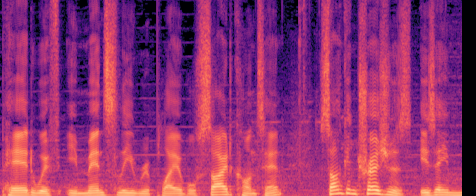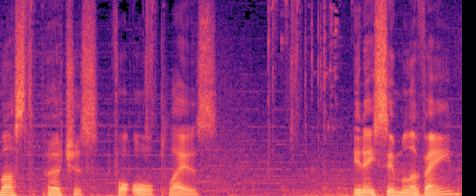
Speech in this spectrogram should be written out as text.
Paired with immensely replayable side content, Sunken Treasures is a must purchase for all players. In a similar vein,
